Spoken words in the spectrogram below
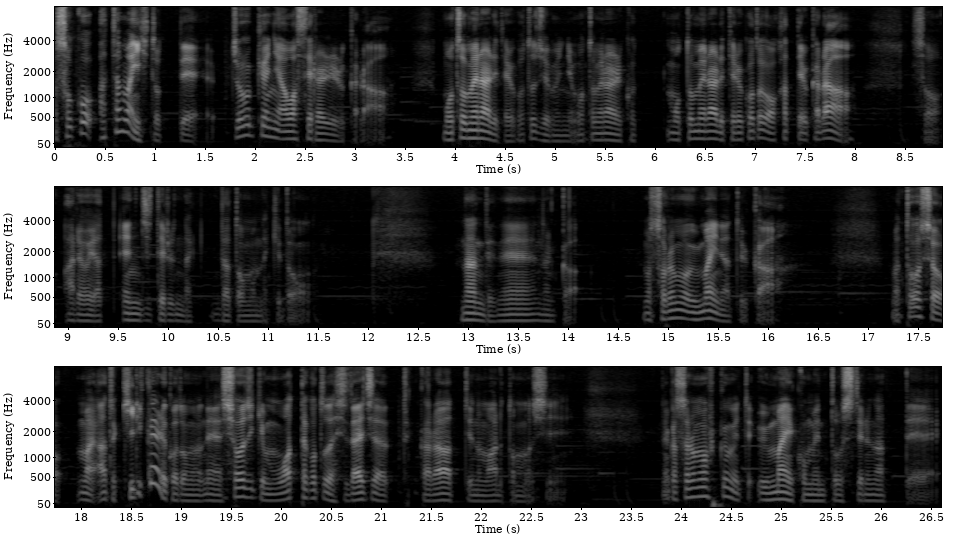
そこ、頭いい人って状況に合わせられるから、求められてること、自分に求められるこ、求められてることが分かってるから、そう、あれをや演じてるんだだと思うんだけど、なんでね、なんか、まあ、それもうまいなというか、まあ、当初、まあ、あと切り替えることもね、正直もう終わったことだし、大事だったからっていうのもあると思うし、なんかそれも含めてうまいコメントをしてるなって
